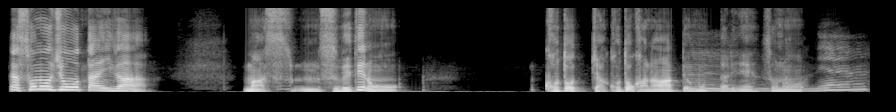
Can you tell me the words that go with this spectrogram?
らその状態がまあす,、うん、全てのことっちゃことかなって思ったりね、うんそのうね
